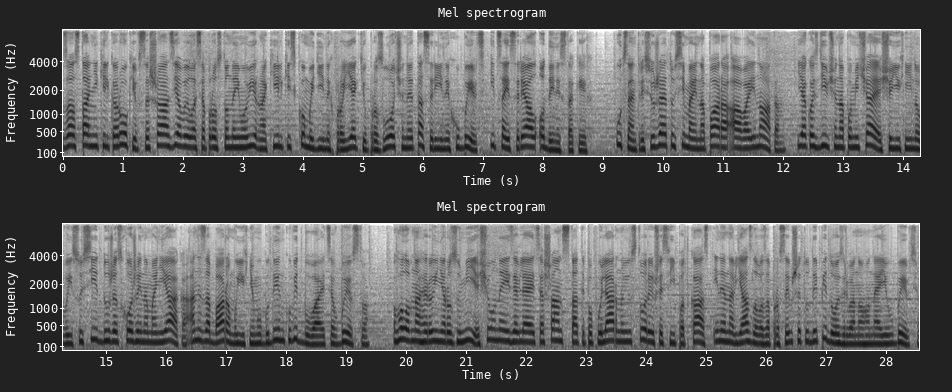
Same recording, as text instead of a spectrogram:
За останні кілька років в США з'явилася просто неймовірна кількість комедійних проєктів про злочини та серійних убивць, і цей серіал один із таких. У центрі сюжету сімейна пара Ава і Натан. Якось дівчина помічає, що їхній новий сусід дуже схожий на маніяка, а незабаром у їхньому будинку відбувається вбивство. Головна героїня розуміє, що у неї з'являється шанс стати популярною, створивши свій подкаст і ненав'язливо запросивши туди підозрюваного нею вбивцю.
